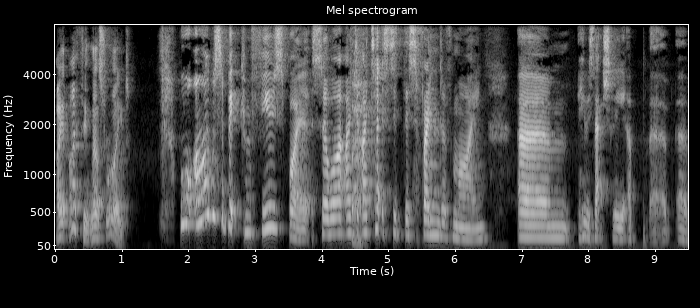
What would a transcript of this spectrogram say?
I, I think that's right. Well, I was a bit confused by it. So I, I, I texted this friend of mine um, who is actually a, a, a,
